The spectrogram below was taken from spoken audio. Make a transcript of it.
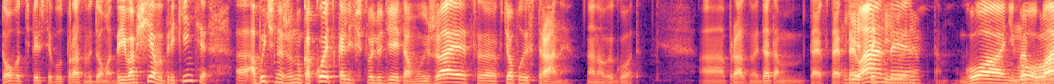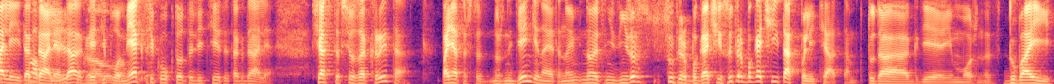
то вот теперь все будут праздновать дома. Да и вообще, вы прикиньте, э, обычно же, ну, какое-то количество людей там уезжает э, в теплые страны на Новый год а, праздновать, да, там в, в люди. там, Гоа, Гоа. Бали и так Бабки далее, есть да, где тепло, бабки? Мексику кто-то летит и так далее. Сейчас это все закрыто. Понятно, что нужны деньги на это, но, но это не, не то, что супер богачи. Супер богачи и так полетят там туда, где им можно. В Дубаи,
